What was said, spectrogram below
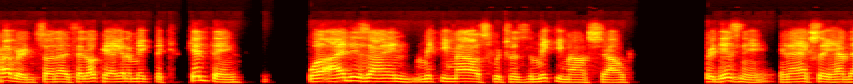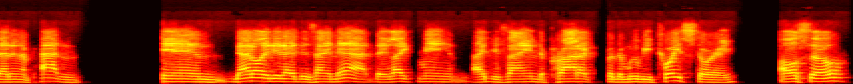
covered. So I said, okay, I got to make the kid thing. Well, I designed Mickey Mouse, which was the Mickey Mouse shelf for Disney, and I actually have that in a patent. And not only did I design that, they liked me. I designed the product for the movie Toy Story. Also,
